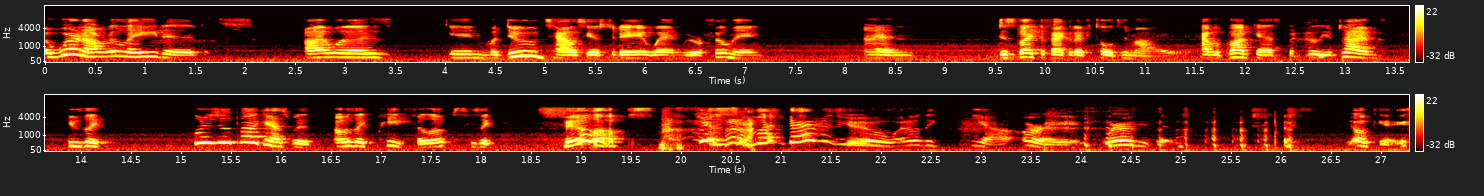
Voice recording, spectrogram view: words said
We're not related. I was in my dude's house yesterday when we were filming, and despite the fact that I've told him I have a podcast a billion times, he was like, Who did you do the podcast with? I was like, Pete Phillips. He's like, Phillips? He has the same last name as you. And I was like, Yeah, alright. Where have you been? okay.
